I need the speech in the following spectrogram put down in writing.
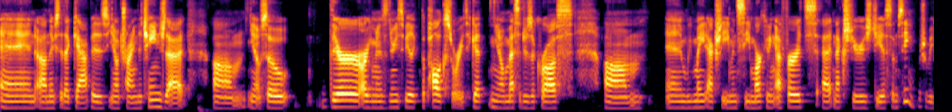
and um, they said that GAP is you know trying to change that. Um, you know, so their argument is there needs to be like the Pollock story to get you know messages across. Um, and we might actually even see marketing efforts at next year's GSMC, which would be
